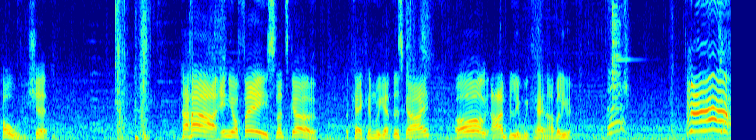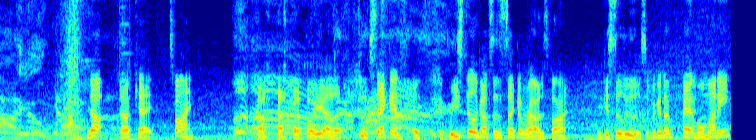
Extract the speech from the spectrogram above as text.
Holy shit. Haha, in your face. Let's go. Okay, can we get this guy? Oh, I believe we can. I believe it. Ah! No, okay. It's fine. we are the second. we still got to the second round. It's fine. We can still do this. Are we gonna bet more money?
